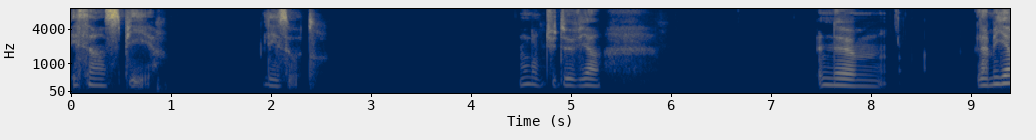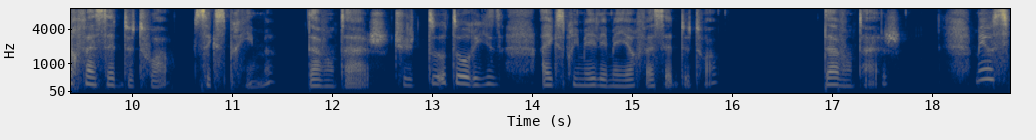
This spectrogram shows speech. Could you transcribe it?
Et ça inspire les autres. Donc tu deviens la meilleure facette de toi s'exprime davantage. Tu t'autorises à exprimer les meilleures facettes de toi davantage. Mais aussi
